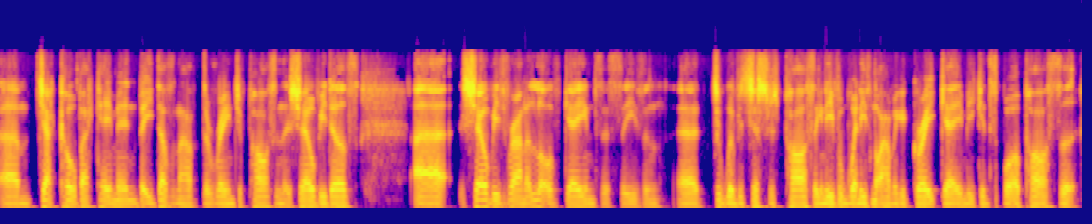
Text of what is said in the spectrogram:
Um, Jack Colback came in, but he doesn't have the range of passing that Shelvey does. Uh, Shelvey's ran a lot of games this season uh, with just his passing, and even when he's not having a great game, he can spot a pass that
